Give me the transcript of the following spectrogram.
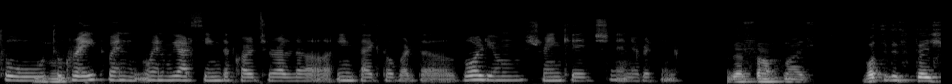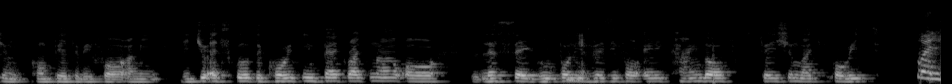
to mm-hmm. to create when when we are seeing the cultural uh, impact over the volume shrinkage and everything that sounds nice what is the situation compared to before i mean did you exclude the covid impact right now or let's say groupon yes. is ready for any kind of situation like covid well,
